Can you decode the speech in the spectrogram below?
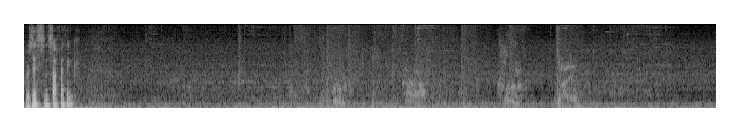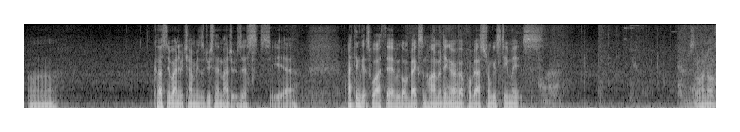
resist and stuff, I think. Curse nearby enemy champions, reducing their magic resists. Yeah. I think it's worth it. We've got Vex and Heimerdinger, who are probably our strongest teammates. So why not?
